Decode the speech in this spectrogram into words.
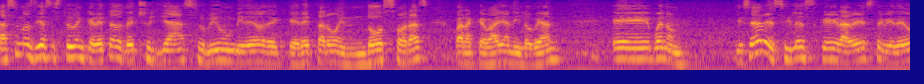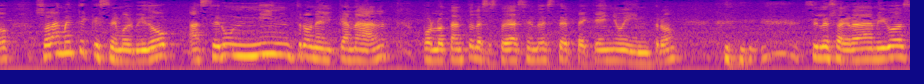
hace unos días estuve en Querétaro, de hecho ya subí un video de Querétaro en dos horas para que vayan y lo vean. Eh, bueno, quisiera decirles que grabé este video, solamente que se me olvidó hacer un intro en el canal, por lo tanto les estoy haciendo este pequeño intro. si les agrada amigos,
